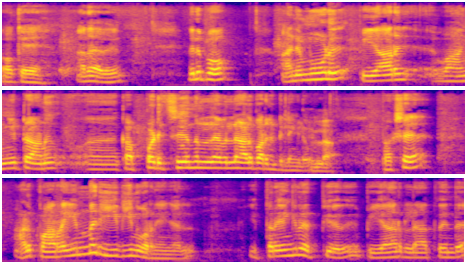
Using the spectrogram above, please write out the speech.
ഓക്കെ. അതായത് ഇതിലിപ്പോൾ അനുമോൾ പി ആർ വാങ്ങിയിട്ടാണ് കപ്പടിച്ച് എന്നുള്ള ലെവലിൽ ആൾ പറഞ്ഞിട്ടില്ലെങ്കിലും ഇല്ല. പക്ഷേ ആൾ പറയുന്ന രീതി എന്ന് പറഞ്ഞു കഴിഞ്ഞാൽ ഇത്രയെങ്കിലും എത്തിയത് പി ആർ ഇല്ലാത്തതിന്റെ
